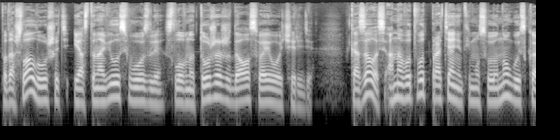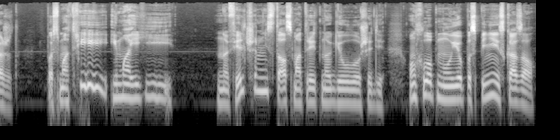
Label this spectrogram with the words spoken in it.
Подошла лошадь и остановилась возле, словно тоже ожидала своей очереди. Казалось, она вот-вот протянет ему свою ногу и скажет «Посмотри и мои». Но фельдшер не стал смотреть ноги у лошади. Он хлопнул ее по спине и сказал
